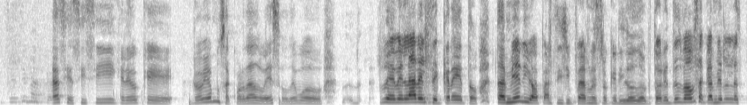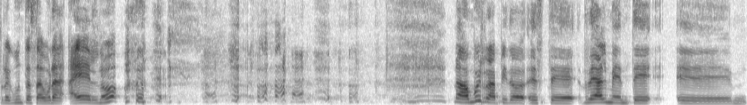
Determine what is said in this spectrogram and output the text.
Muchísimas gracias. Sí, sí, creo que no habíamos acordado eso. Debo revelar el secreto. También iba a participar nuestro querido doctor. Entonces vamos a cambiarle las preguntas ahora a él, ¿no? No, muy rápido. Este, realmente, eh,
